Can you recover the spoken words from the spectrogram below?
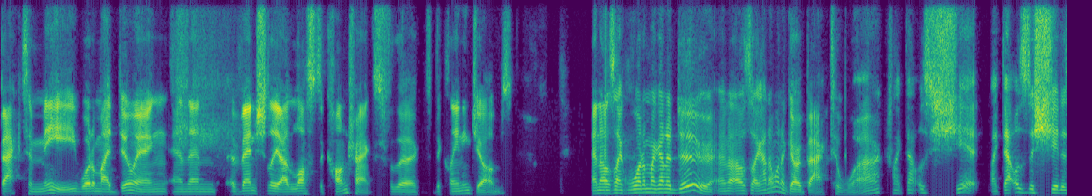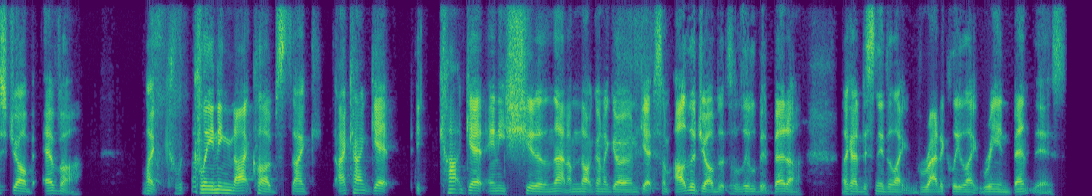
back to me, what am I doing? And then eventually I lost the contracts for the the cleaning jobs. And I was like, what am I going to do? And I was like, I don't want to go back to work. Like that was shit. Like that was the shittest job ever. Like cl- cleaning nightclubs. Like I can't get it can't get any shitter than that. I'm not going to go and get some other job that's a little bit better. Like I just need to like radically like reinvent this.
